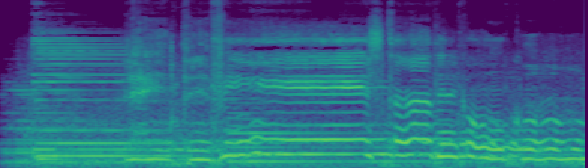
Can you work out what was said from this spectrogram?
La entrevista del Coco.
